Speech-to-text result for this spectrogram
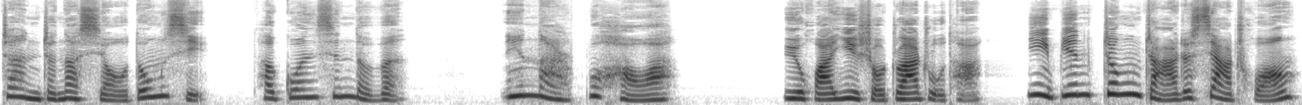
站着那小东西，他关心的问：“你哪儿不好啊？”玉华一手抓住他，一边挣扎着下床，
